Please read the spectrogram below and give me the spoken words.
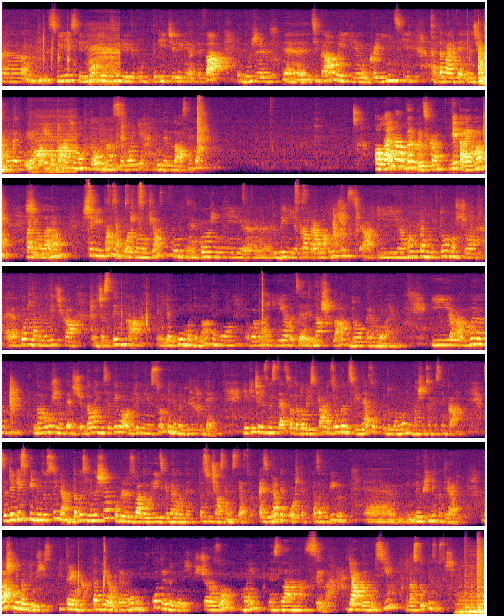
своєю спільнотою розігрує такий чарівний артефакт, дуже е, цікавий, український. Давайте Іночку згенеруємо і побачимо, хто в нас сьогодні буде власником. Олена Вербицька. Вітаємо, пані Ще- Олено. Щирі вітання кожному учаснику, е, кожній е, людині, яка брала участь. І ми впевнені в тому, що е, кожна невеличка частинка, яку ми донатимо, вона є це наш вклад до перемоги. І е, ми наголошуємо те, що дана ініціатива об'єднує сотні небайдужих людей, які через мистецтво та добрі справи зробили свій внесок у допомогу нашим захисникам. Завдяки спільним зусиллям вдалося не лише популяризувати українське народне та сучасне мистецтво, а й зібрати кошти на закупівлю е, необхідних матеріалів. Ваша небайдужість, підтримка та віра у перемогу вкотре доводить, що разом ми незламна сила. Дякуємо всім, до наступних зустрічей!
